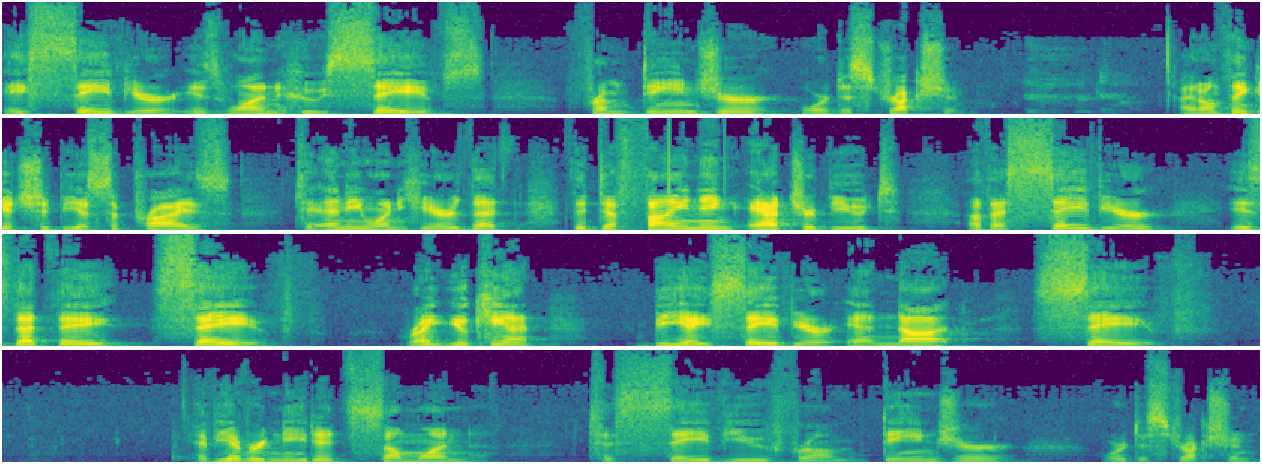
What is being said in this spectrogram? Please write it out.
a Savior is one who saves from danger or destruction. I don't think it should be a surprise to anyone here that the defining attribute of a Savior is that they save, right? You can't be a Savior and not save. Have you ever needed someone to save you from danger or destruction?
